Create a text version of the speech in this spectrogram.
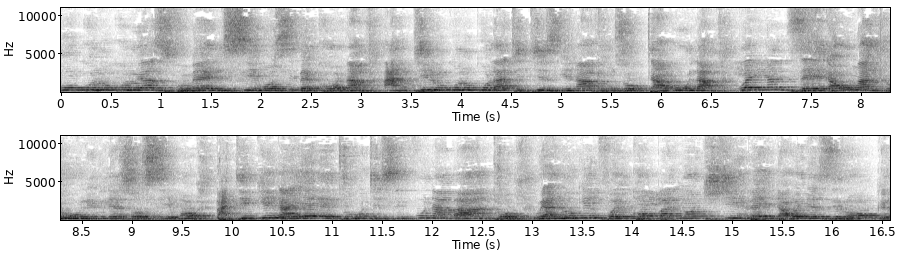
uNkulunkulu uyasivumela isimo sibe khona until uNkulunkulu athi it is enough ngizokutakula. Kweyenzeka ungadluli kuleso simo but inkinga yethu ukuthi sifuna abantu. We are looking for a companionship endaweni ezironke.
